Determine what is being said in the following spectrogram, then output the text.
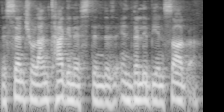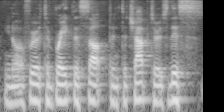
the central antagonist in the in the Libyan saga. You know, if we were to break this up into chapters, this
